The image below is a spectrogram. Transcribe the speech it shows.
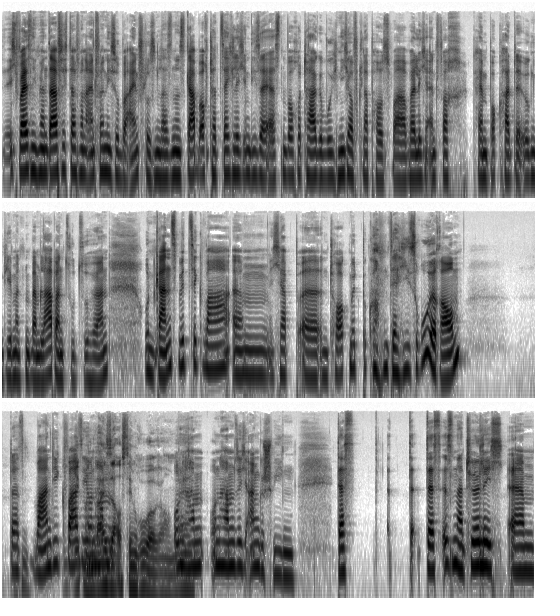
ich weiß nicht, man darf sich davon einfach nicht so beeinflussen lassen. Es gab auch tatsächlich in dieser ersten Woche Tage, wo ich nicht auf Clubhouse war, weil ich einfach keinen Bock hatte, irgendjemanden beim Labern zuzuhören. Und ganz witzig war, ähm, ich habe äh, einen Talk mitbekommen, der hieß Ruheraum. Da waren die quasi und haben, aus dem Ruheraum. und, ja, haben, und haben sich angeschwiegen. Das, das ist natürlich ähm,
